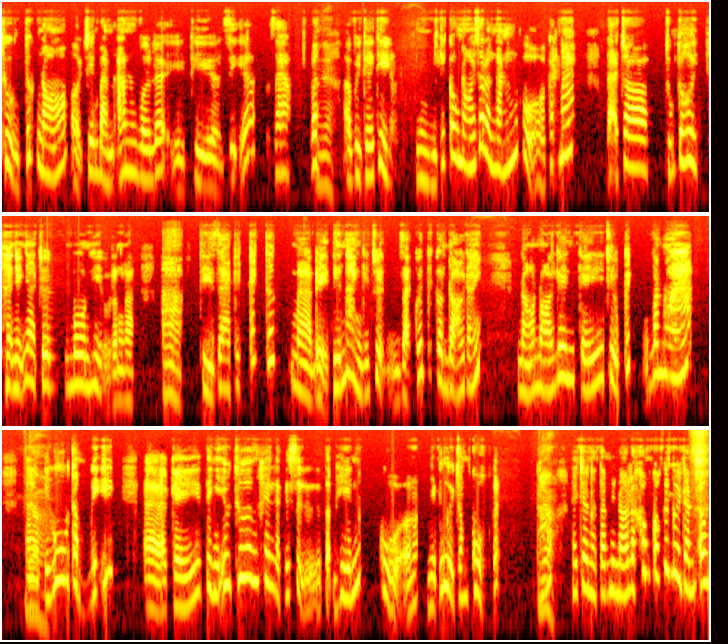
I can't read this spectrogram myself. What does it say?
thưởng thức nó ở trên bàn ăn với lại thì dĩa dao vâng yeah. à, vì thế thì ừ, cái câu nói rất là ngắn của các mác đã cho chúng tôi những nhà chuyên môn hiểu rằng là à thì ra cái cách thức mà để tiến hành cái chuyện giải quyết cái cơn đói đấy nó nói lên cái chiều kích văn hóa à, yeah. cái gu thẩm mỹ à, cái tình yêu thương hay là cái sự tận hiến của những cái người trong cuộc ấy đó yeah. thế cho nên người ta mới nói là không có cái người đàn ông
